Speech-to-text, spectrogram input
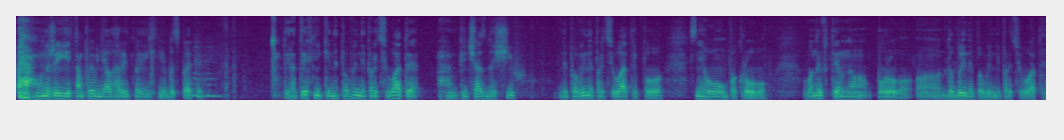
Вони ж є там певні алгоритми їхньої безпеки. Піротехніки не повинні працювати під час дощів, не повинні працювати по сніговому покрову. Вони в темну пору е, доби не повинні працювати.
